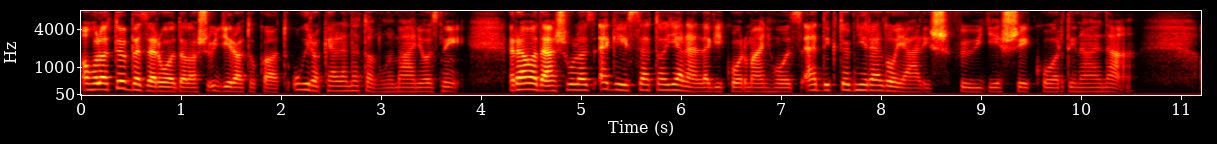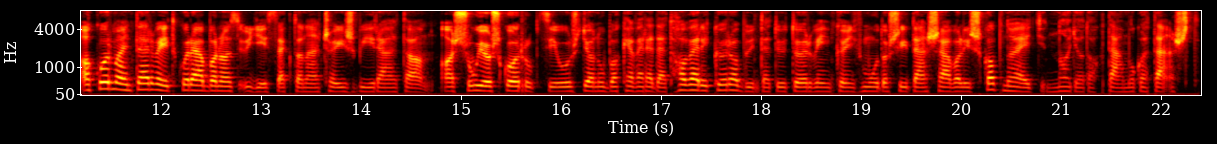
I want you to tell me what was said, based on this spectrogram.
ahol a több ezer oldalas ügyiratokat újra kellene tanulmányozni. Ráadásul az egészet a jelenlegi kormányhoz eddig többnyire lojális főügyészség koordinálná. A kormány terveit korábban az ügyészek tanácsa is bírálta. A súlyos korrupciós gyanúba keveredett haveri kör a büntető törvénykönyv módosításával is kapna egy nagy adag támogatást.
